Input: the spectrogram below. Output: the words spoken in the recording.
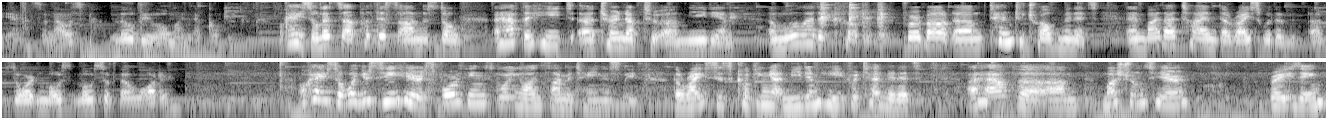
Yeah, so now it's a little below my knuckle. Okay, so let's uh, put this on the stove. I have the heat uh, turned up to a medium and we'll let it cook for about um, 10 to 12 minutes. And by that time, the rice would have absorbed most, most of the water. Okay, so what you see here is four things going on simultaneously. The rice is cooking at medium heat for 10 minutes. I have the um, mushrooms here braising,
